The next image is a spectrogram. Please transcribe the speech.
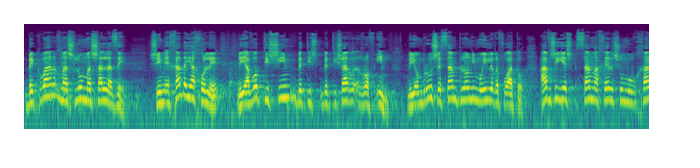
Bekwar mashlum mashalaze. שאם אחד היה חולה, ויבוא תשעים ותש- ותשעה רופאים, ויאמרו שסם פלוני מועיל לרפואתו, אף שיש סם אחר שהוא מובחר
